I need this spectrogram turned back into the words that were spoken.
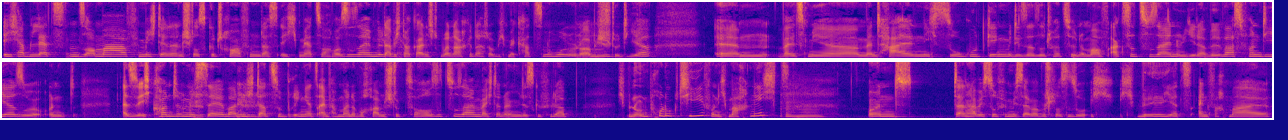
ich hab letzten Sommer für mich den Entschluss getroffen, dass ich mehr zu Hause sein will. Da habe ich noch gar nicht drüber nachgedacht, ob ich mir Katzen hole oder ob ich studiere. Ähm, Weil es mir mental nicht so gut ging, mit dieser Situation immer auf Achse zu sein und jeder will was von dir. So, und also ich konnte mich selber nicht dazu bringen, jetzt einfach mal eine Woche am Stück zu Hause zu sein, weil ich dann irgendwie das Gefühl habe, ich bin unproduktiv und ich mache nichts. Und dann habe ich so für mich selber beschlossen, so ich, ich will jetzt einfach mal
